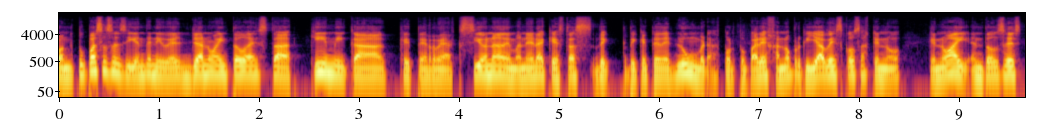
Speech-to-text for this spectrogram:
cuando tú pasas al siguiente nivel ya no hay toda esta química que te reacciona de manera que estás, de, de que te deslumbras por tu pareja, ¿no? Porque ya ves cosas que no, que no hay. Entonces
